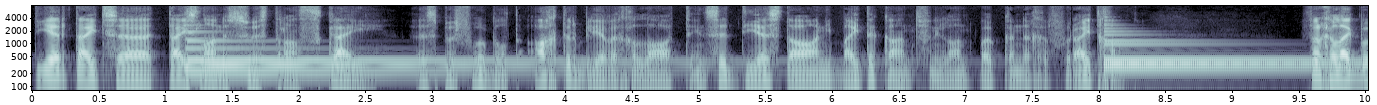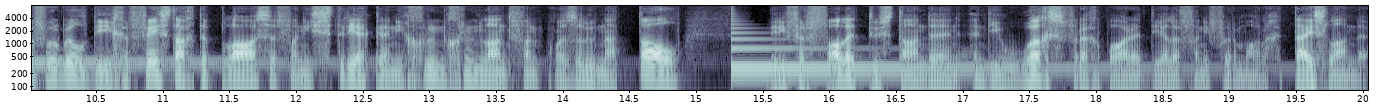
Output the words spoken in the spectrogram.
Die eertydse tuislande soos Transkei is byvoorbeeld agterblewe gelaat en sit deesdae aan die buitekant van die landboukundige vooruitgang. Vergelyk byvoorbeeld die gevestigde plase van die streke in die groen groenland van KwaZulu-Natal met die vervalle toestande in in die hoogs vrugbare dele van die voormalige tuislande.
